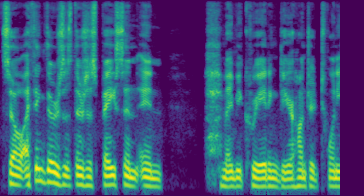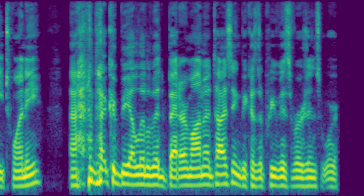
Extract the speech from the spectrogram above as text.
So I think there's a, there's a space in, in maybe creating Deer Hunter 2020. Uh, that could be a little bit better monetizing because the previous versions were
